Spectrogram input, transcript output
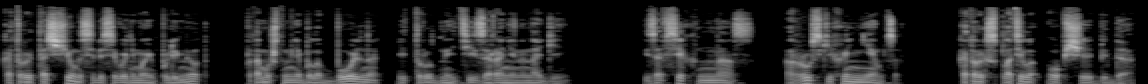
который тащил на себе сегодня мой пулемет, потому что мне было больно и трудно идти за раненой ноги. И за всех нас, русских и немцев, которых сплотила общая беда.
